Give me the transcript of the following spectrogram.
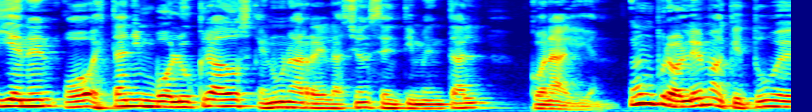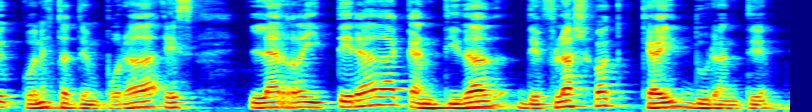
tienen o están involucrados en una relación sentimental con alguien. Un problema que tuve con esta temporada es la reiterada cantidad de flashback que hay durante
